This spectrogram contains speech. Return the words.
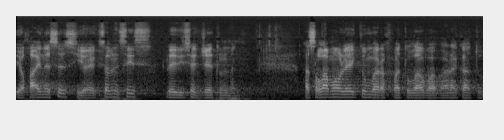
Your Highnesses, Your Excellencies, ladies and gentlemen, Assalamu alaikum wa rahmatullahi wa barakatuh.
